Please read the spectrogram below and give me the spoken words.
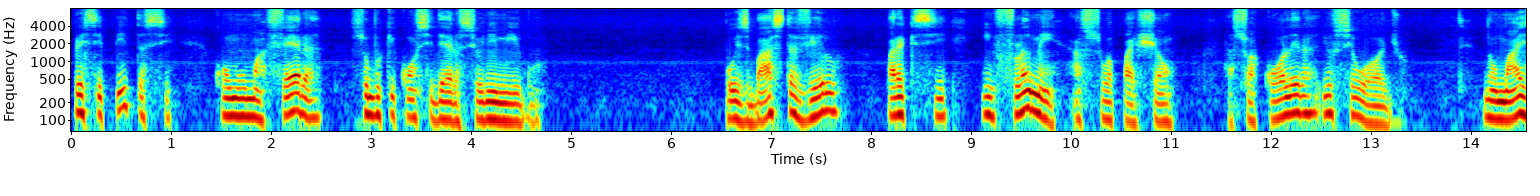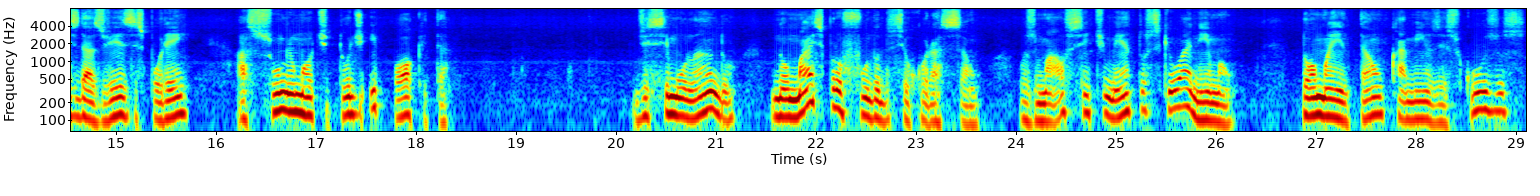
precipita-se como uma fera sobre o que considera seu inimigo, pois basta vê-lo para que se inflamem a sua paixão, a sua cólera e o seu ódio. No mais das vezes, porém, assume uma atitude hipócrita, dissimulando no mais profundo do seu coração os maus sentimentos que o animam. Toma então caminhos escusos,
